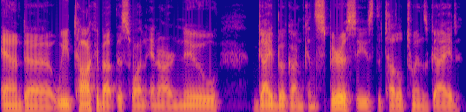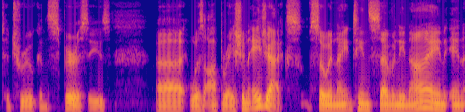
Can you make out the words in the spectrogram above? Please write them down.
and uh, we talk about this one in our new guidebook on conspiracies, the Tuttle Twins Guide to True Conspiracies. Uh, was Operation Ajax. So in 1979 in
